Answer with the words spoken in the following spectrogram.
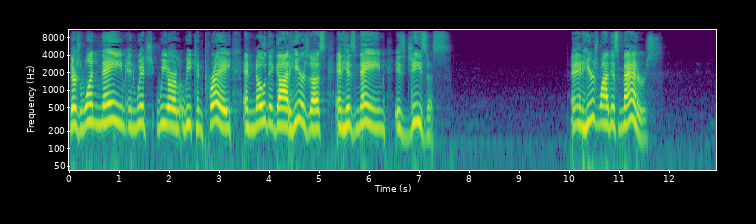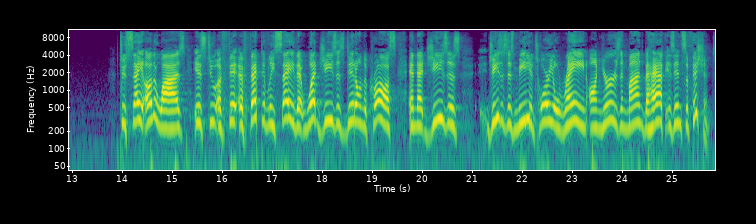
There's one name in which we, are, we can pray and know that God hears us, and his name is Jesus. And here's why this matters. To say otherwise is to effectively say that what Jesus did on the cross and that Jesus Jesus' mediatorial reign on yours and mine's behalf is insufficient.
